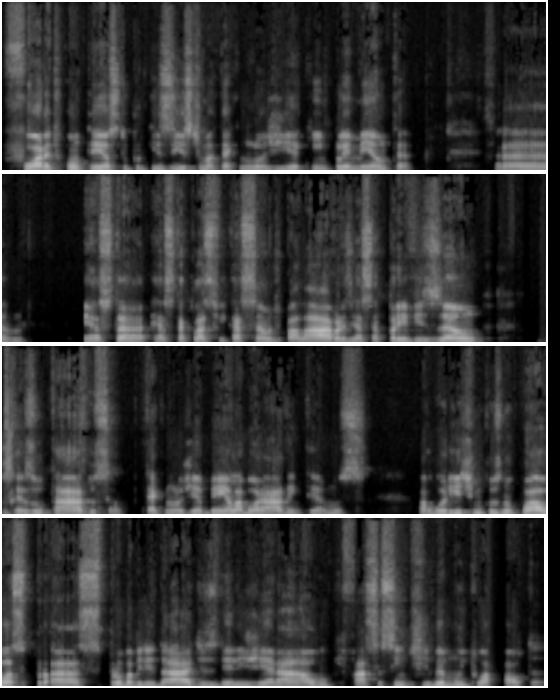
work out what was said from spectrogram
fora de contexto, porque existe uma tecnologia que implementa uh, esta, esta classificação de palavras e essa previsão dos resultados. Uma tecnologia bem elaborada em termos algorítmicos, no qual as, as probabilidades dele gerar algo que faça sentido é muito alta.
